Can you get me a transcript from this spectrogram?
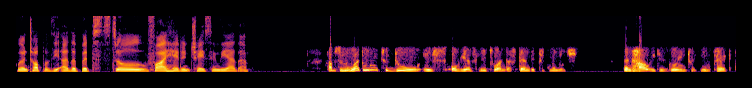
we're on top of the other, but still far ahead in chasing the other? Absolutely. What we need to do is obviously to understand the technology and how it is going to impact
